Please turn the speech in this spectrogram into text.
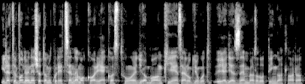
illetve van olyan eset, amikor egyszer nem akarják azt, hogy a bank jelzálog jogot jegyezzen be az adott ingatlanra.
